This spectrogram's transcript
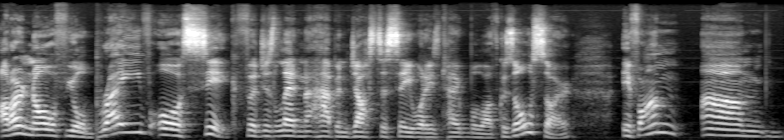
I don't know if you're brave or sick for just letting it happen just to see what he's capable of. Because also, if I'm um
